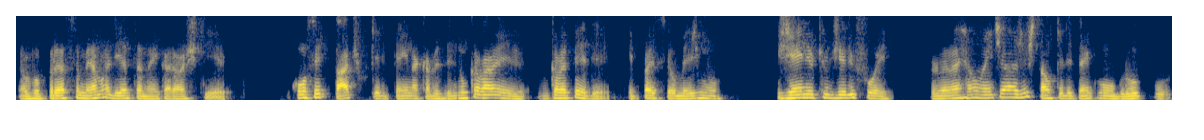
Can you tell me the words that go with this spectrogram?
Eu vou por essa mesma linha também, cara. Eu acho que o conceito tático que ele tem na cabeça dele nunca vai, nunca vai perder. Sempre vai ser o mesmo gênio que um dia ele foi. O problema é realmente a gestão que ele tem com o grupo.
